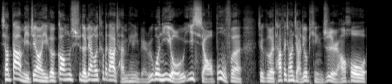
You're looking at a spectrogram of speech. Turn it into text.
像大米这样一个刚需的量又特别大的产品里边，如果你有一小部分这个它非常讲究品质，然后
